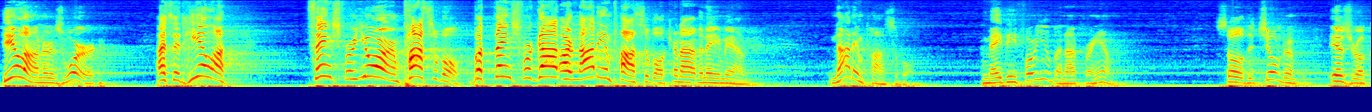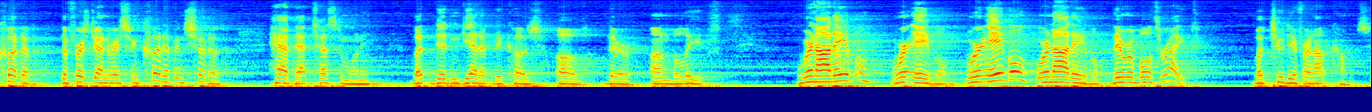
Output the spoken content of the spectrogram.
He'll honor his word. I said, He'll honor. Things for you are impossible, but things for God are not impossible. Can I have an amen? Not impossible. Maybe for you, but not for him. So the children of Israel could have, the first generation could have and should have had that testimony, but didn't get it because of their unbelief. We're not able, we're able. We're able, we're not able. They were both right, but two different outcomes.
